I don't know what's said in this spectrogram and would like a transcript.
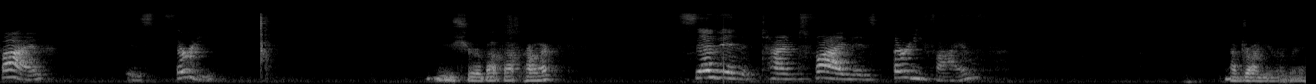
5 is 30. You sure about that product? 7 times 5 is 35. Now draw your array.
